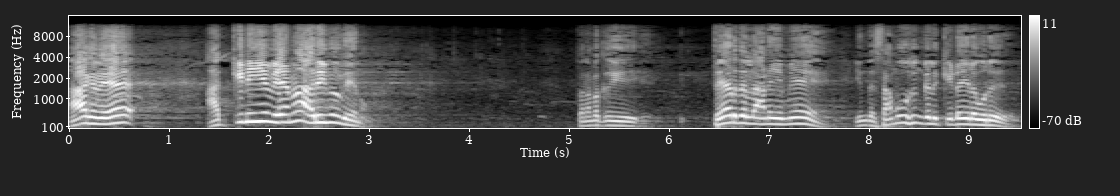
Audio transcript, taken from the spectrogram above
ஆகவே அக்னியும் வேணும் அறிவும் வேணும். இப்ப நமக்கு தேர்தல் ஆணையமே இந்த சமூகங்களுக்கு இடையில ஒரு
